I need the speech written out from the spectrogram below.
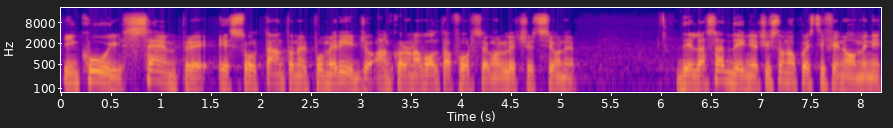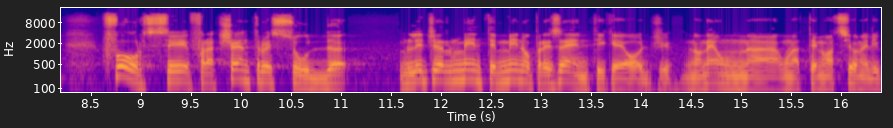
in cui sempre e soltanto nel pomeriggio, ancora una volta forse con l'eccezione della Sardegna, ci sono questi fenomeni. Forse fra centro e sud leggermente meno presenti che oggi, non è un'attenuazione un di,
